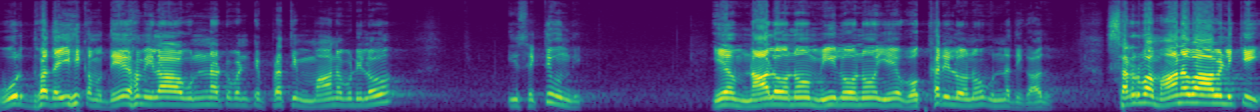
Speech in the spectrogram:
ఊర్ధ్వదైహికము దేహం ఇలా ఉన్నటువంటి ప్రతి మానవుడిలో ఈ శక్తి ఉంది. ఏ నాలోనో మీలోనో ఏ ఒక్కరిలోనో ఉన్నది కాదు. సర్వ మానవావళికి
